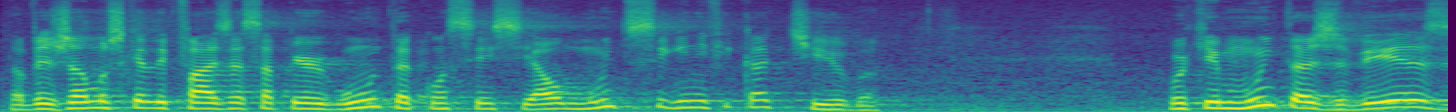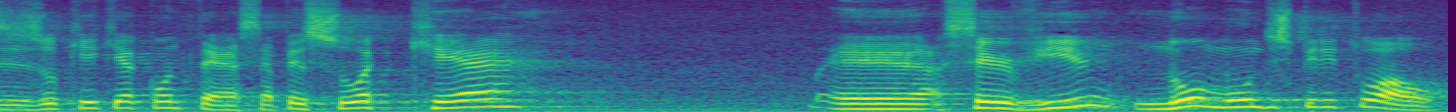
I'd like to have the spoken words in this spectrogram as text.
Então vejamos que ele faz essa pergunta consciencial muito significativa. Porque muitas vezes o que, que acontece? A pessoa quer é, servir no mundo espiritual,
